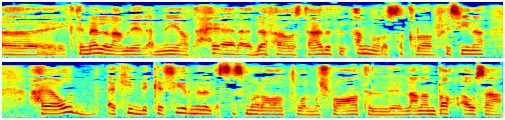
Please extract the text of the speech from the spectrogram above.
اكتمال العملية الأمنية وتحقيقها لأهدافها واستعادة الأمن والاستقرار في سيناء هيعود أكيد بكثير من الاستثمارات والمشروعات اللي على نطاق أوسع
